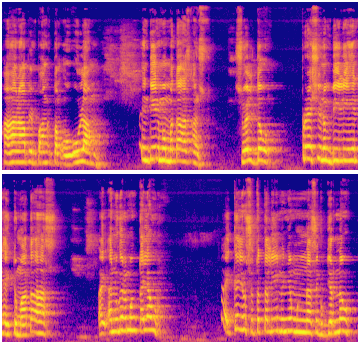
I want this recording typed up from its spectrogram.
Hahanapin pa ang pang uulam. Hindi naman mataas ang sweldo. Presyo ng bilihin ay tumataas. Ay ano nga naman kayo? Ay kayo sa tatalino niyang mga nasa gobyerno,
